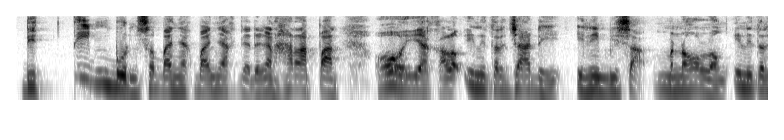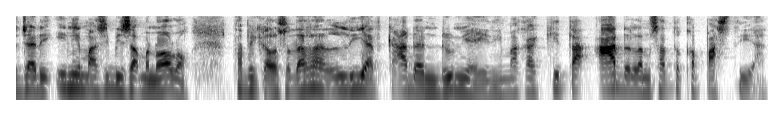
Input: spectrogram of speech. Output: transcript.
ditimbun sebanyak-banyaknya dengan harapan. Oh ya, kalau ini terjadi, ini bisa menolong. Ini terjadi, ini masih bisa menolong. Tapi kalau saudara lihat keadaan dunia ini, maka kita ada dalam satu kepastian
